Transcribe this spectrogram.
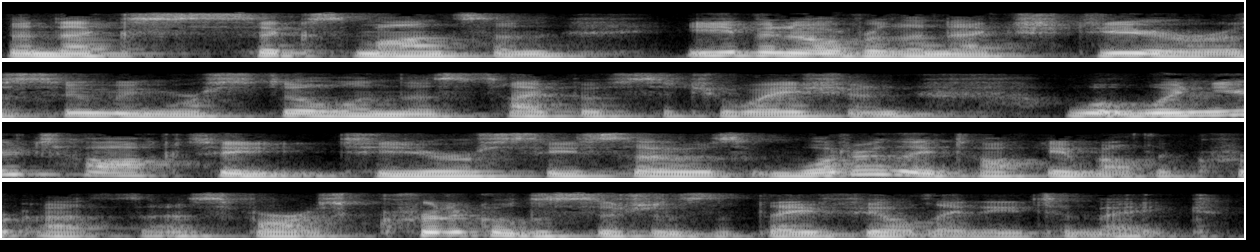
the next six months and even over the next year, assuming we're still in this type of situation, when you talk to, to your CISOs, what are they talking about the, as far as critical decisions that they feel they need to make?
